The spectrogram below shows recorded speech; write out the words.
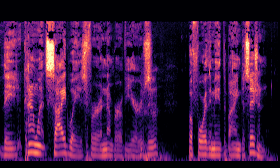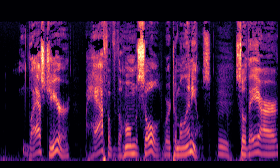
they kind of went sideways for a number of years mm-hmm. before they made the buying decision. Last year, half of the homes sold were to millennials. So they are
